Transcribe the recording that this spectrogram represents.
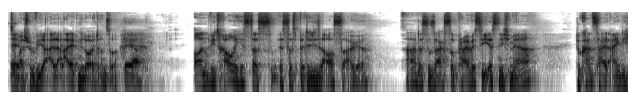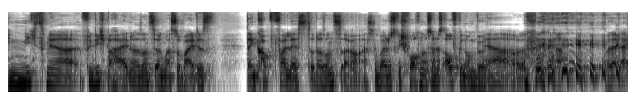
Zum Ja. Beispiel wie alle alten Leute und so. Ja. Und wie traurig ist das, ist das bitte, diese Aussage? Ja, dass du sagst, so Privacy ist nicht mehr. Du kannst halt eigentlich nichts mehr für dich behalten oder sonst irgendwas, sobald es deinen Kopf verlässt oder sonst irgendwas. Sobald du es gesprochen hast und es aufgenommen wird. Ja, oder, ja. oder äh,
